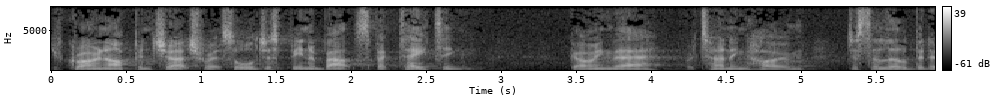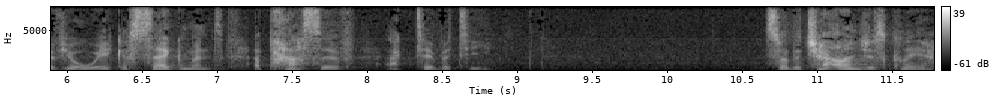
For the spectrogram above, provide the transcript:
you've grown up in church where it's all just been about spectating, going there, returning home, just a little bit of your week, a segment, a passive activity. So the challenge is clear.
